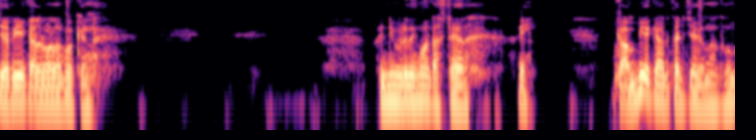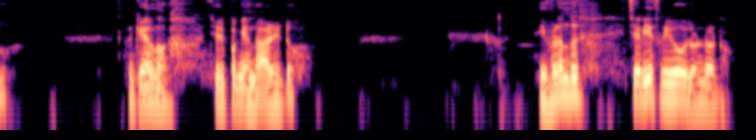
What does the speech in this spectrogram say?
ചെറിയ കൽവളമൊക്കെ ഉണ്ട് പിന്നെ ഇവിടെ നിന്ന് ഇങ്ങോട്ടാണ് സ്റ്റെയർ കമ്പിയൊക്കെ അടുത്തടിച്ചേക്കുന്നത് തോന്നുന്നു. കയറി നോക്കാം. ചെരുപ്പൊക്കെ ഞാൻ താഴെ ഇട്ടു ഇവിടെ എന്തോ ചെറിയ ശ്രീകോവിലുണ്ട് കേട്ടോ.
